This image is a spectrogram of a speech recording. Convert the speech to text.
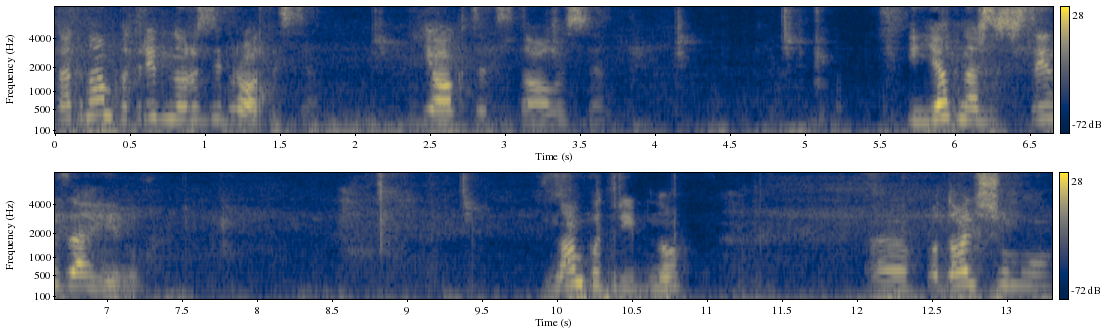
Так нам потрібно розібратися, як це сталося і як наш син загинув. Нам потрібно е, в подальшому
